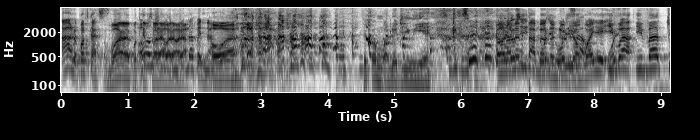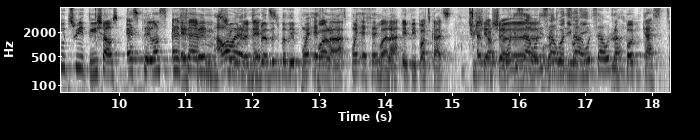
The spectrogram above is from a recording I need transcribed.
Ah, le podcast. Voilà, le podcast. Oh, voilà, voilà, voilà. de la peine, là. Ouais. Fais comme moi, ne dis rien. On n'a même pas besoin de lui envoyer. Il va, il va tout de suite, Richard, Espérance FM, Ah sur le net. Voilà. www.espérance.fm. Voilà. Et puis podcast. Tu cherches. on dit ça, on dit ça, on dit ça, on dit ça, on dit ça. Le podcast.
